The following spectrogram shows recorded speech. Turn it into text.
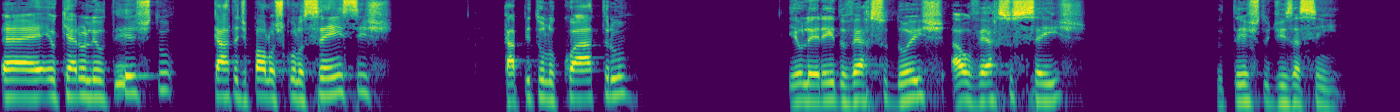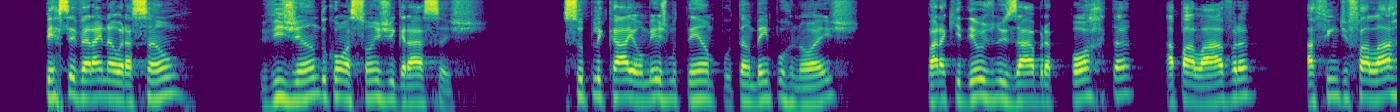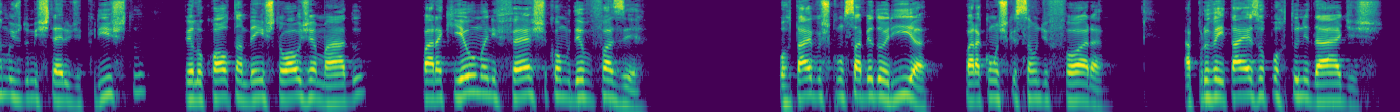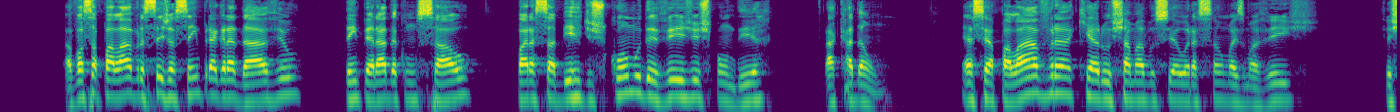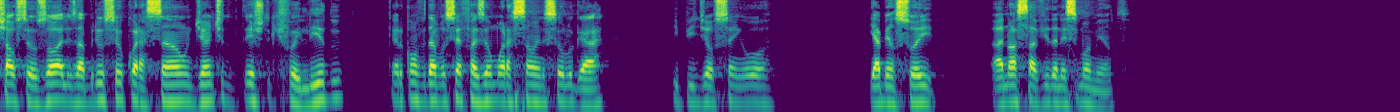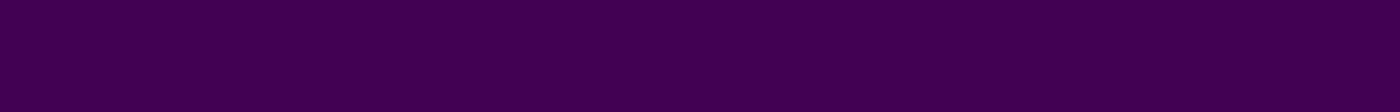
é, eu quero ler o texto, carta de Paulo aos Colossenses, capítulo 4. Eu lerei do verso 2 ao verso 6. O texto diz assim: Perseverai na oração, vigiando com ações de graças. Suplicai ao mesmo tempo também por nós, para que Deus nos abra porta à palavra, a fim de falarmos do mistério de Cristo, pelo qual também estou algemado, para que eu manifeste como devo fazer. Portai-vos com sabedoria para com os que são de fora. Aproveitai as oportunidades a vossa palavra seja sempre agradável, temperada com sal, para saberdes como deveis responder a cada um. Essa é a palavra. Quero chamar você à oração mais uma vez. Fechar os seus olhos, abrir o seu coração diante do texto que foi lido. Quero convidar você a fazer uma oração aí no seu lugar e pedir ao Senhor que abençoe a nossa vida nesse momento.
